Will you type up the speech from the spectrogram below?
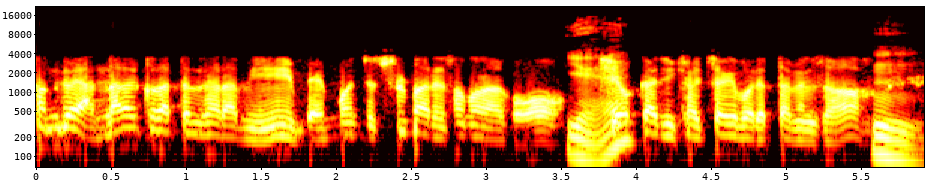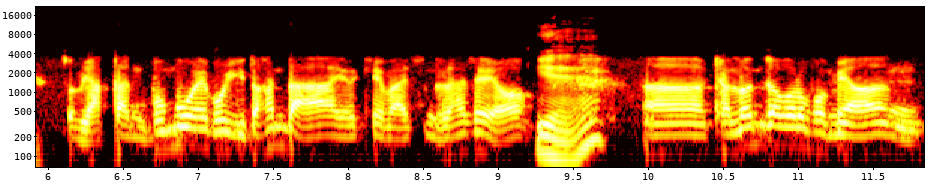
선거에 안 나갈 것 같던 사람이 맨 먼저 출마를 선언하고 예. 지역까지 결정해 버렸다면서 음. 좀 약간 무모해 보이기도 한다 이렇게 말씀을 하세요. 예. 어, 결론적으로 보면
